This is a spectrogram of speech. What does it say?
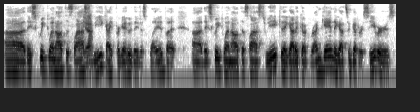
Uh, they squeaked one out this last Yeah. week. I forget who they just played, but uh, they squeaked one out this last week. They got a good run game. They got some good receivers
